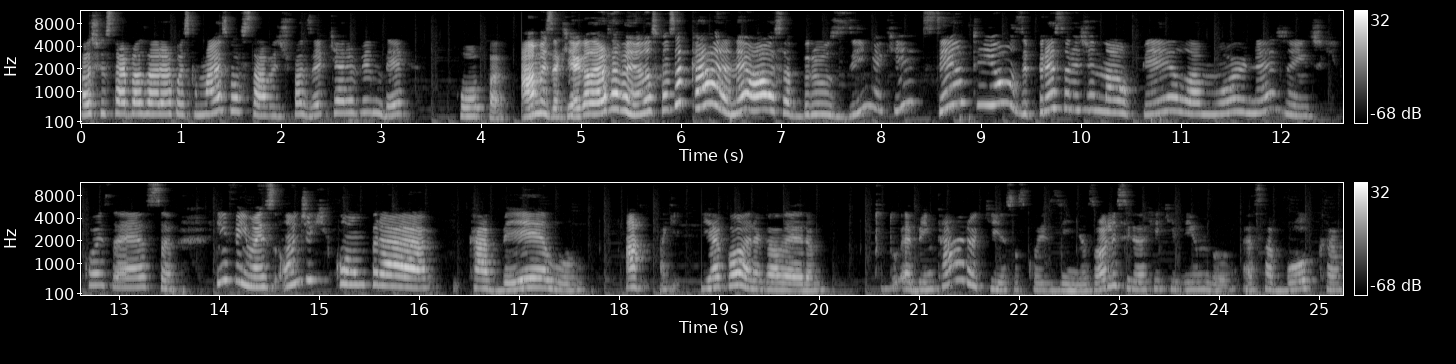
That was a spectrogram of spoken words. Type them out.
Eu acho que o Star Bazaar era a coisa que eu mais gostava de fazer, que era vender roupa. Ah, mas aqui a galera tá vendendo as coisas caras, né? Ó, essa brusinha aqui, 111, preço original. Pelo amor, né, gente? Que coisa é essa? Enfim, mas onde que compra cabelo? Ah, aqui. E agora, galera? Tudo é bem caro aqui, essas coisinhas. Olha esse daqui que lindo. Essa boca.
